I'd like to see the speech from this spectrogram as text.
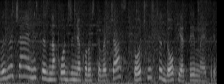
Визначає місце знаходження користувача з точністю до 5 метрів.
